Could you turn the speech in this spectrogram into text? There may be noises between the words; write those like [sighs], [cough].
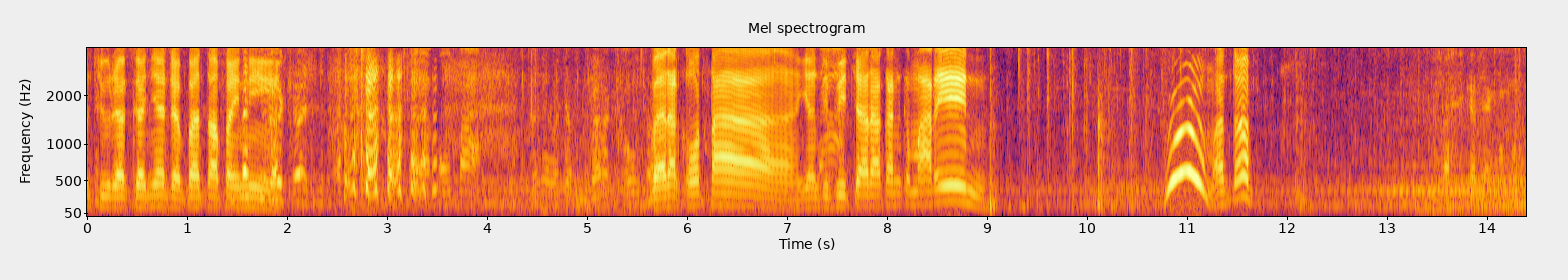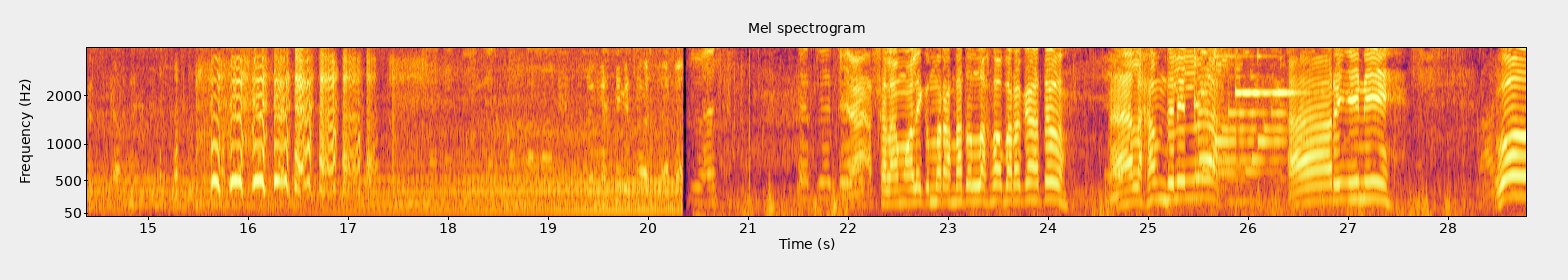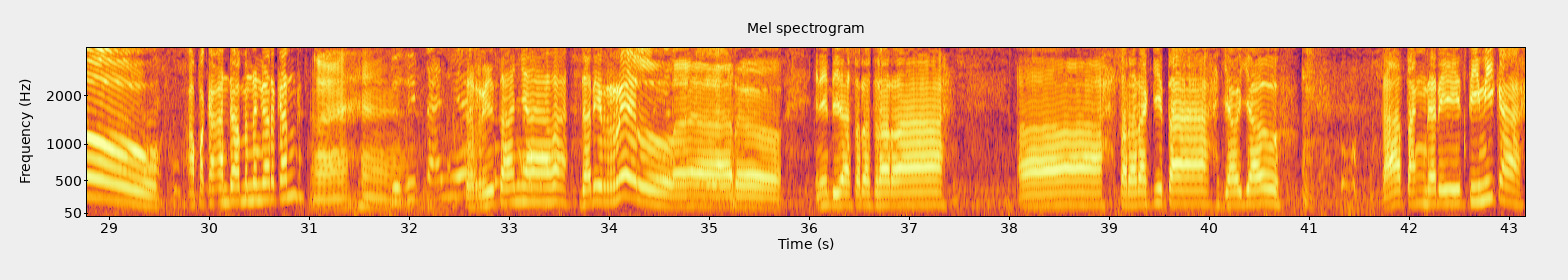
juraganya dapat apa ini? [laughs] kota. Barakota yang dibicarakan kemarin. Wuh, mantap. Ikan yang memutuskan. Jangan ingat masa lalu. Jangan ingat masalah. Ya, assalamualaikum warahmatullahi wabarakatuh. Alhamdulillah. Hari ini, wow, apakah anda mendengarkan? Ceritanya. Ceritanya dari real. Aduh, ini dia saudara-saudara, eh, saudara kita jauh-jauh datang dari Timika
